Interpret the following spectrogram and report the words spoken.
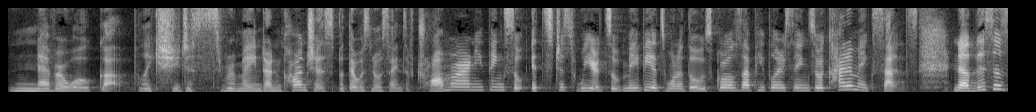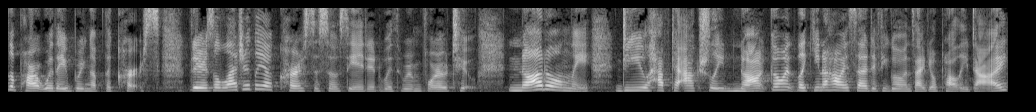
never woke up. Like she just remained unconscious, but there was no signs of trauma or anything. So it's just weird. So maybe it's one of those girls that people are seeing. So it kind of makes sense. Now, this is the part where they bring up the curse. There's allegedly a curse associated with room 402. Not only do you have to actually not go in, like, you know how I said if you go inside, you'll probably die,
